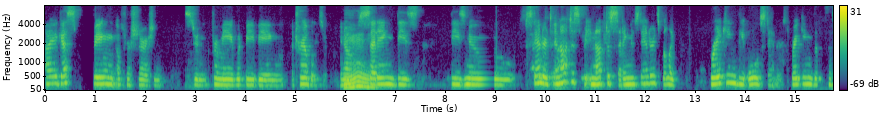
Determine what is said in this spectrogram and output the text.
i guess being a first generation student for me would be being a trailblazer you know Mm. setting these these new standards and not just not just setting new standards but like breaking the old standards breaking the, the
